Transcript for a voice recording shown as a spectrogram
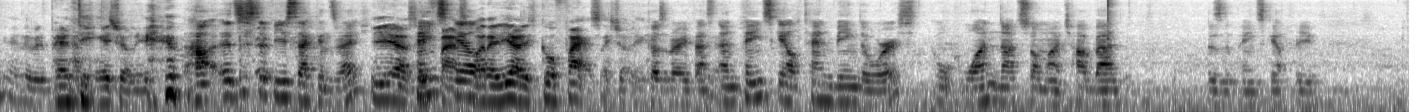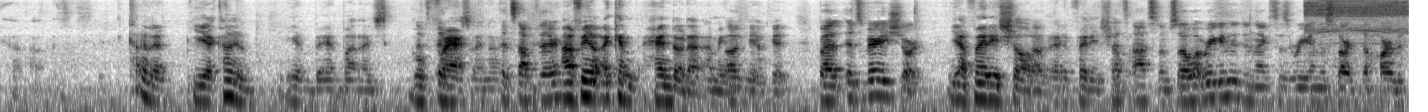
a little bit painting actually How, it's just a few seconds, right? yeah so Pain fast scale- but uh, yeah it go fast actually It goes very fast. Yeah. And pain scale 10 being the worst, 1 not so much. How bad is the pain scale for you? kind of yeah kind of yeah bad but I just go It's- fast I know It's up there? I feel I can handle that I mean Okay, yeah. good. But it's very short. Yeah, very short. Okay. Very short. That's awesome. So what we're gonna do next is we're gonna start the harvest.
